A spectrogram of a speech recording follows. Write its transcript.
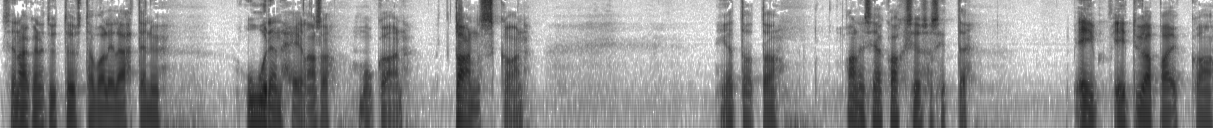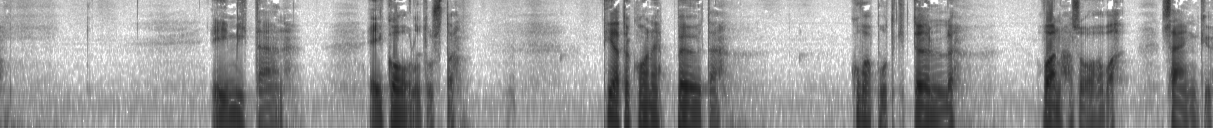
Sen aikana tyttöystävä oli lähtenyt uuden heilansa mukaan Tanskaan. Ja tota, mä olin siellä kaksiossa sitten, ei, ei työpaikkaa, ei mitään, ei koulutusta. Tietokone, pöytä, kuvaputki, töllö, vanha sohva, sänky,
